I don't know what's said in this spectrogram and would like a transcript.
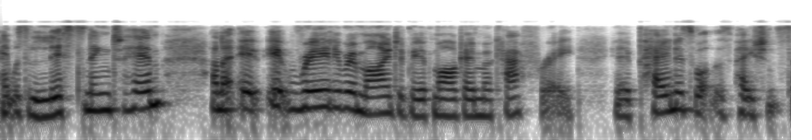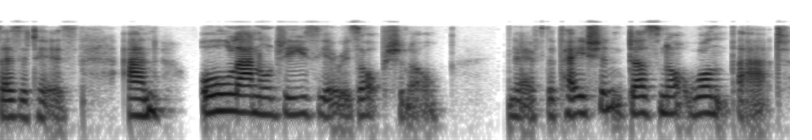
it was listening to him. And it, it really reminded me of Margo McCaffery. You know pain is what the patient says it is and all analgesia is optional. You know if the patient does not want that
